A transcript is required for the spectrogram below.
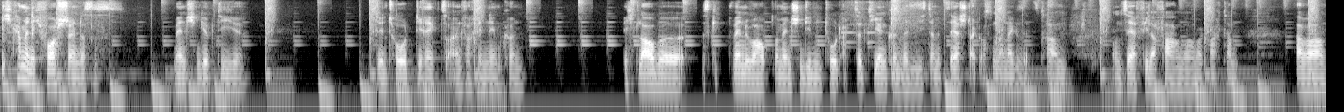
Ich kann mir nicht vorstellen, dass es Menschen gibt, die den Tod direkt so einfach hinnehmen können ich glaube, es gibt, wenn überhaupt, nur Menschen, die den Tod akzeptieren können, weil sie sich damit sehr stark auseinandergesetzt haben und sehr viel Erfahrung darüber gemacht haben. Aber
